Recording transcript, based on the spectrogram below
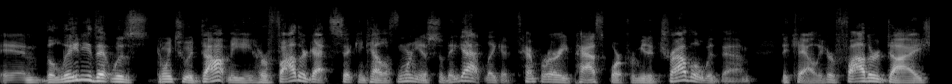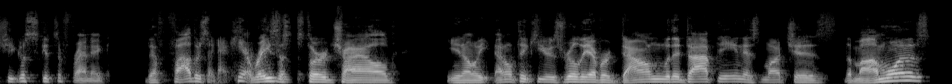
And the lady that was going to adopt me, her father got sick in California, so they got like a temporary passport for me to travel with them to Cali. Her father died. She goes schizophrenic the father's like, I can't raise this third child. You know, I don't think he was really ever down with adopting as much as the mom was.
